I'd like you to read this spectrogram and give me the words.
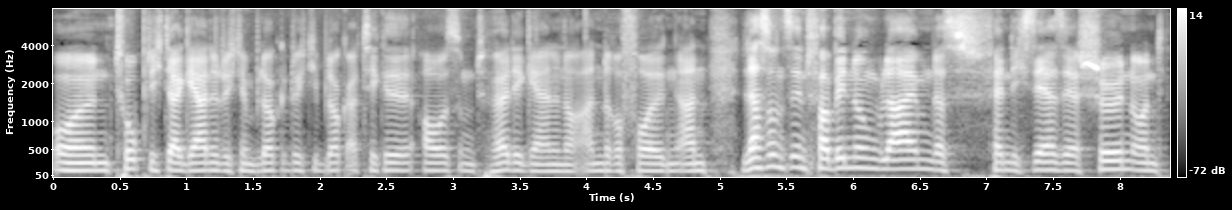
und tob dich da gerne durch den Blog, durch die Blogartikel aus und hör dir gerne noch andere Folgen an. Lass uns in Verbindung bleiben. Das fände ich sehr, sehr schön. Und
